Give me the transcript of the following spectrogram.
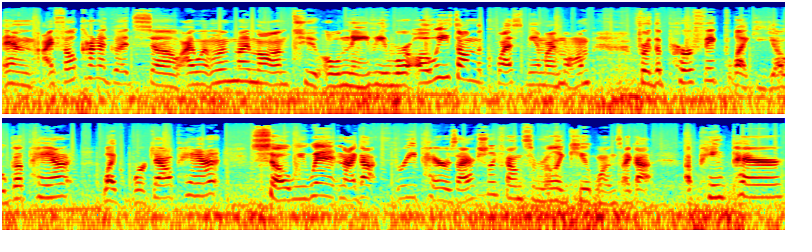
and I felt kind of good. So I went with my mom to Old Navy. We're always on the quest, me and my mom, for the perfect like yoga pant, like workout pant. So we went and I got three pairs. I actually found some really cute ones. I got a pink pair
